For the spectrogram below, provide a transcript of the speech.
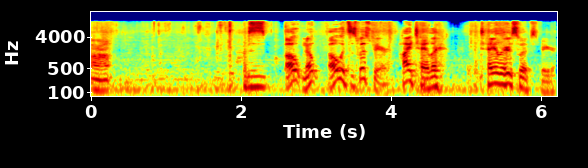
alright. Oh, no. Oh, it's a Swift Spear. Hi, Taylor. Taylor Swift Spear.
